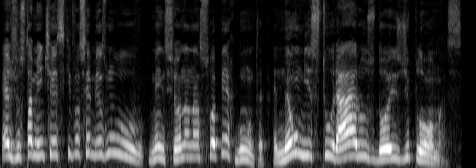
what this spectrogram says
é justamente esse que você mesmo menciona na sua pergunta: é não misturar os dois diplomas.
